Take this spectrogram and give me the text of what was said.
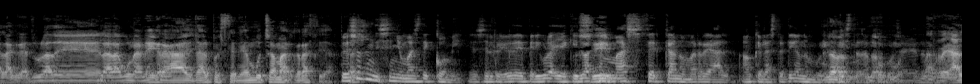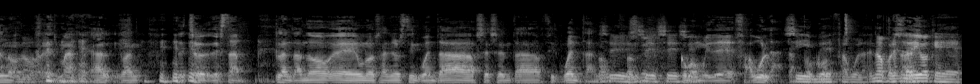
la criatura de la Laguna Negra y tal, pues tenía mucha más gracia. Pero eso es un diseño más de cómic, es el rollo de película y aquí lo Sí. hacen más cercano, más real, aunque la estética no es muy realista no, tampoco. o sea, más real no, no, es más real, Iván. De hecho, está plantando eh, unos años 50, 60, 50, ¿no? Sí, Son sí, sí, Como muy de fábula. Sí, muy de fábula. No, por eso digo que,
